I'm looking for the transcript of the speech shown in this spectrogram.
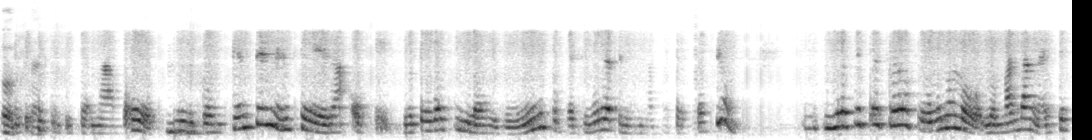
Porque te sentiste amada por él. Inconscientemente era, ok, yo tengo actividades de niño porque así voy a tener más aceptación. Y yo siempre creo que uno lo, lo mandan a ese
